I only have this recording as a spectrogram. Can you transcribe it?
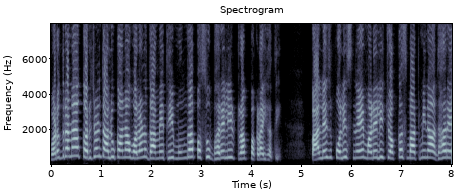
વડોદરાના કરજણ તાલુકાના વલણ ગામેથી મૂંગા પશુ ભરેલી ટ્રક પકડાઈ હતી. પાલેજ પોલીસને મળેલી ચોક્કસ બાતમીના આધારે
